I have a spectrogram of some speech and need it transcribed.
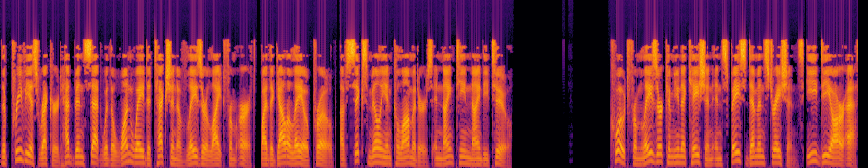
The previous record had been set with a one-way detection of laser light from Earth, by the Galileo probe, of 6 million kilometers in 1992. Quote from Laser Communication in Space Demonstrations EDRS.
